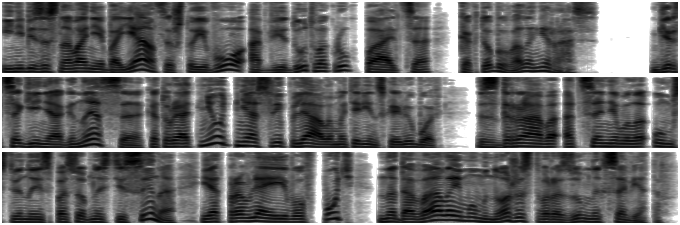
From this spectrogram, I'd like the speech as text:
и не без основания боялся, что его обведут вокруг пальца, как то бывало не раз. Герцогиня Агнесса, которая отнюдь не ослепляла материнская любовь, здраво оценивала умственные способности сына и, отправляя его в путь, надавала ему множество разумных советов.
